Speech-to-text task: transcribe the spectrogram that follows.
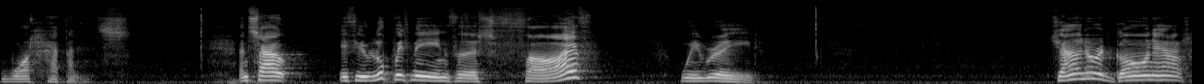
what happens. And so if you look with me in verse 5, we read Jonah had gone out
